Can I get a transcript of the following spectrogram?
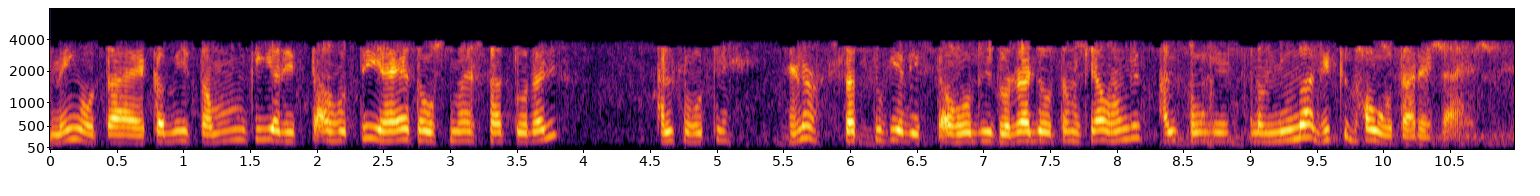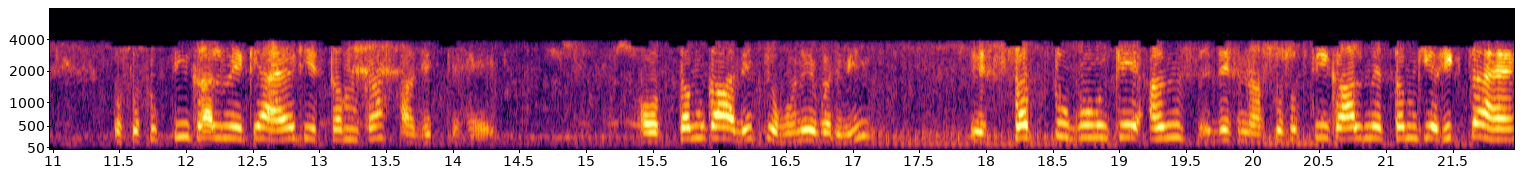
नहीं होता है। कभी तम की अधिकता होती है तो उसमें सत्व रज अल्प होते हैं, है ना? सत्व की अधिकता होगी तो रज और तम क्या होंगे? अल्प होंगे। मतलब न्यूनाधिक भाव होता रहता है। तो सुसुप्ति काल में क्या है कि तम का अधिक्य है। और तम का अधिक्य होने पर भी इस सत्व गुण के अंश देखना सुसुप्ति काल में तम की अधिकता है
